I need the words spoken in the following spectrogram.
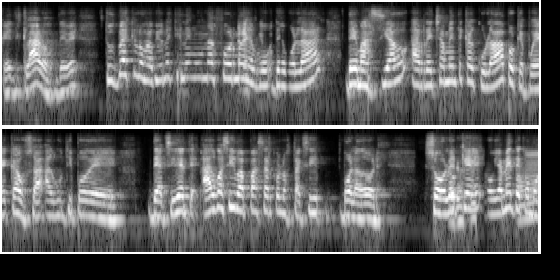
Que, claro, debe. Tú ves que los aviones tienen una forma de, de, volar demasiado arrechamente calculada porque puede causar algún tipo de, de, accidente. Algo así va a pasar con los taxis voladores. Solo que, obviamente, como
